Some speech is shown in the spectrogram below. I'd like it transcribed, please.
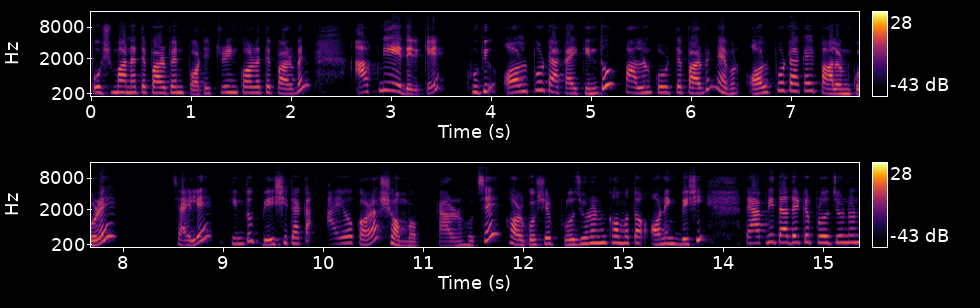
পোষ মানাতে পারবেন পটি ট্রেন করাতে পারবেন। আপনি এদেরকে খুবই অল্প টাকায় কিন্তু পালন করতে পারবেন এবং অল্প টাকায় পালন করে চাইলে কিন্তু বেশি টাকা আয়ও করা সম্ভব। কারণ হচ্ছে খরগোশের প্রজনন ক্ষমতা অনেক বেশি। তাই আপনি তাদেরকে প্রজনন,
